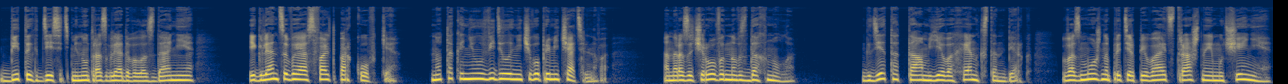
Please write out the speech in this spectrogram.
Битых 10 минут разглядывала здание и глянцевый асфальт парковки, но так и не увидела ничего примечательного. Она разочарованно вздохнула. Где-то там Ева Хэнкстенберг, возможно, претерпевает страшные мучения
